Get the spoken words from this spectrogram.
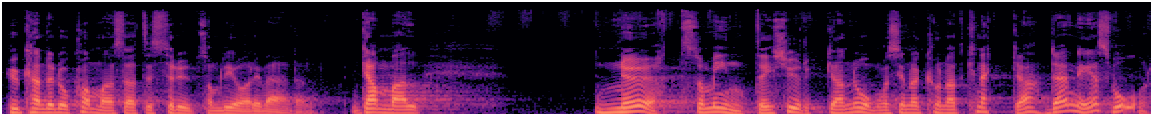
hur kan det då komma sig att det ser ut som det gör i världen? Gammal nöt som inte kyrkan någonsin har kunnat knäcka, den är svår.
